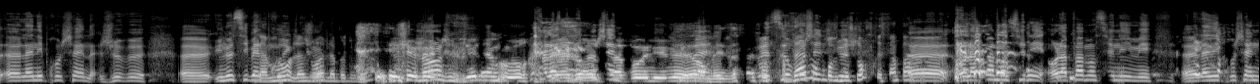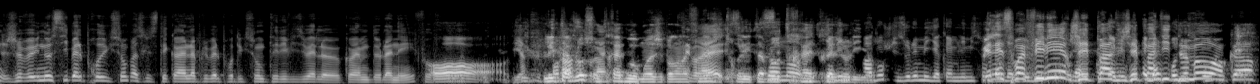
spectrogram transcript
euh, l'année prochaine. Je veux euh, une aussi belle L'amour, la production. joie, de la bonne humeur. je veux, Non, je- je veux l'amour. À la la saison joie, prochaine. la bonne humeur, Ouais. mais La saison Zaz en prochaine, prof je de veux- chant serait sympa. Euh, on l'a pas mentionné, on l'a pas mentionné, mais euh, l'année prochaine, je veux une aussi belle production parce que c'était quand même la plus belle production de télévisuelle euh, quand même de l'année. Oh, faut le dire. Les tableaux sont vrai. très beaux. Moi, j'ai pendant la finale, vrai, j'ai trouvé les tableaux non, très très jolis. hein. Pardon, je suis désolé, mais il y a quand même l'émission. Mais laisse-moi finir, j'ai pas, j'ai pas dit deux mots encore.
